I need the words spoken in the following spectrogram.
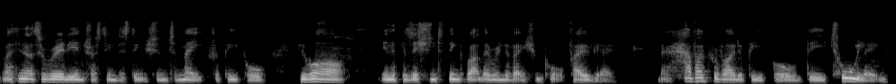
And I think that's a really interesting distinction to make for people who are in the position to think about their innovation portfolio. Know, have I provided people the tooling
